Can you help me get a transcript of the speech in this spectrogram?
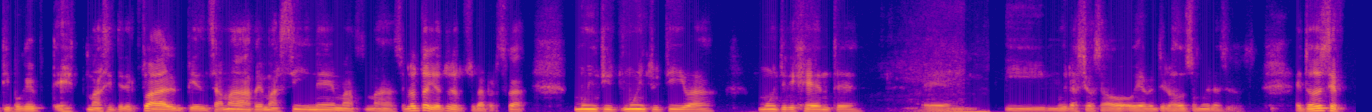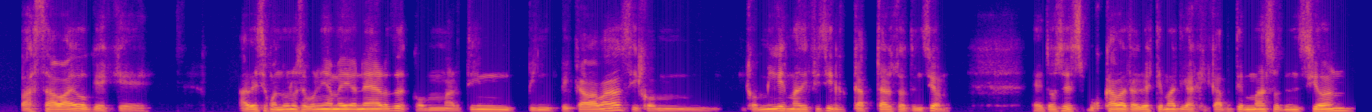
tipo que es más intelectual, piensa más, ve más cine, más, más el otro, y otro es una persona muy, muy intuitiva, muy inteligente em, y muy graciosa. Obviamente los dos son muy graciosos. Entonces se pasaba algo que es que a veces cuando uno se ponía medio nerd, con Martín picaba más y con, conmigo es más difícil captar su atención. Entonces buscaba tal vez temáticas que capten más atención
